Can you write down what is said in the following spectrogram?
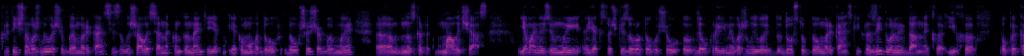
критично важливо, щоб американці залишалися на континенті як якомога довше, щоб ми ну скажімо так, мали час. Я маю на увазі, ми як з точки зору того, що е, для України важливий доступ до американських розвідувальних даних, е, їх е, ОПК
